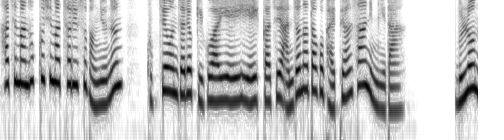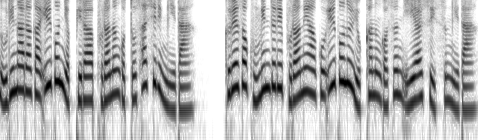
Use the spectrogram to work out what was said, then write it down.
하지만 후쿠시마 처리수 방류는 국제원자력기구 IAEA까지 안전하다고 발표한 사안입니다. 물론 우리나라가 일본 옆이라 불안한 것도 사실입니다. 그래서 국민들이 불안해하고 일본을 욕하는 것은 이해할 수 있습니다.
